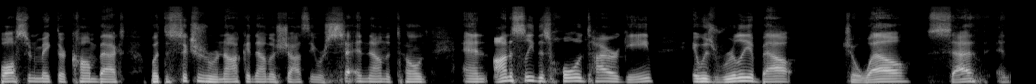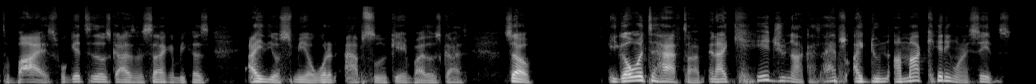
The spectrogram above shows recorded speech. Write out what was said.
Boston make their comebacks, but the Sixers were knocking down their shots. They were setting down the tones. And honestly, this whole entire game, it was really about Joel, Seth, and Tobias. We'll get to those guys in a second because I Dios mío, what an absolute game by those guys. So you go into halftime, and I kid you not, guys. I, I do. I'm not kidding when I say this.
